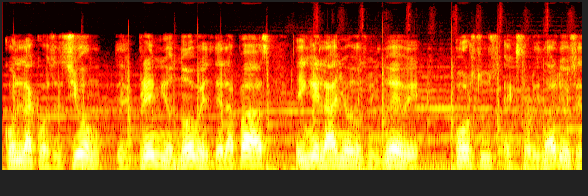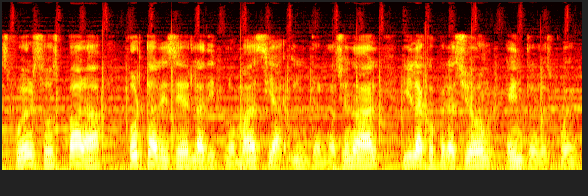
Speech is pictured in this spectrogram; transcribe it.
con la concesión del Premio Nobel de la Paz en el año 2009 por sus extraordinarios esfuerzos para fortalecer la diplomacia internacional y la cooperación entre los pueblos.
